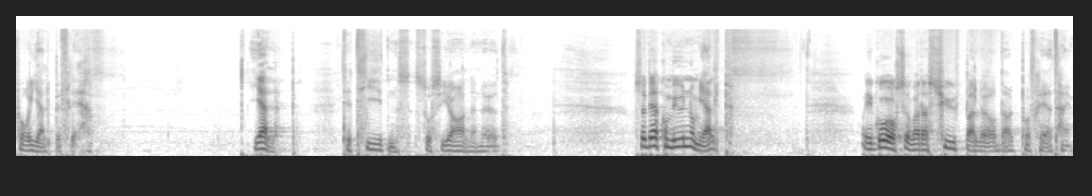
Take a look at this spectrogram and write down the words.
for å hjelpe flere. Hjelp til tidens sosiale nød. Så ber kommunen om hjelp. Og I går så var det superlørdag på Fredheim.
